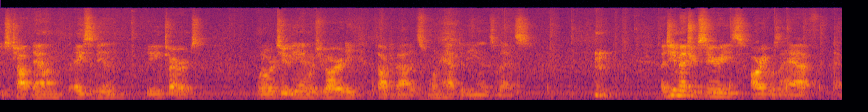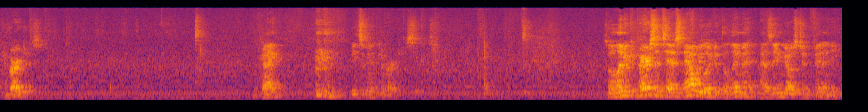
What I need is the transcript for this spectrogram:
Just chop down the A sub n leading terms. 1 over 2 to the n, which you've already talked about, it's 1 half to the n, so that's a geometric series, r equals a half, that converges. Okay? B sub n convergence series. So the limit comparison test, now we look at the limit as n goes to infinity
